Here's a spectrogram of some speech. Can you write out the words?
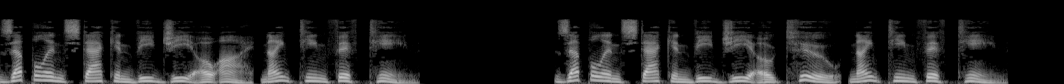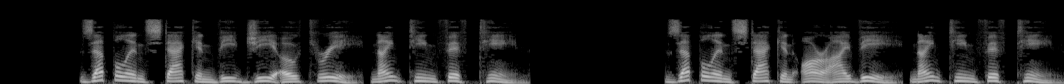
Zeppelin Staaken VGOI 1915 Zeppelin Staaken VGO2 1915 Zeppelin Staaken VGO3 1915 Zeppelin Staaken RIV 1915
